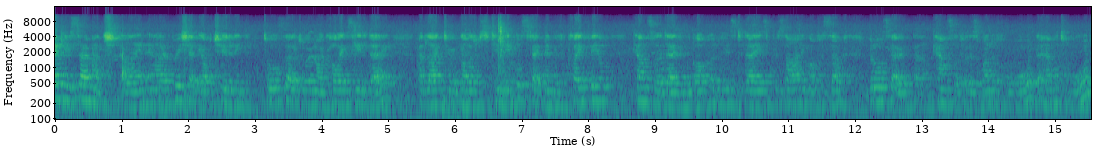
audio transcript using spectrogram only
Thank you so much, Elaine, and I appreciate the opportunity to also join my colleagues here today. I'd like to acknowledge Mr Tim Nicholls, State Member for Clayfield, Councillor David McLachlan, who's today's presiding officer, but also uh, Councillor for this wonderful ward, the Hamilton Ward.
